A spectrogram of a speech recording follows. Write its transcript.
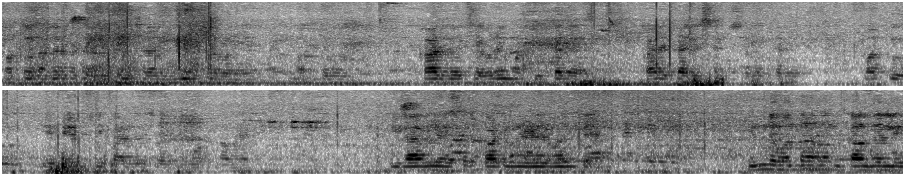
ಮತ್ತು ನಗರ ಘಟಕ ಅಧ್ಯಕ್ಷರಾದ ಉಮೇಶ್ ಅವರೇ ಮತ್ತು ಕಾರ್ಯದರ್ಶಿ ಅವರೇ ಮತ್ತು ಇತರೆ ಕಾರ್ಯಕಾರಿ ಸಮಿತಿ ಸದಸ್ಯರೇ ಮತ್ತು ಎ ಪಿ ಎಂ ಸಿ ಕಾರ್ಯದರ್ಶಿ ಈಗಾಗಲೇ ಹೆಸರು ಪಾಟೀಲ್ ಹೇಳಿರುವಂತೆ, ಹಿಂದೆ ಒಂದಾನೊಂದು ಕಾಲದಲ್ಲಿ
